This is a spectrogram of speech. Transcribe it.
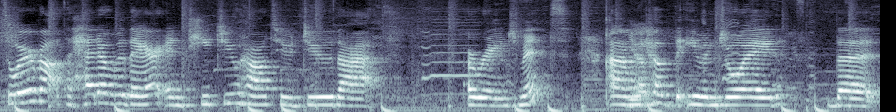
so we're about to head over there and teach you how to do that arrangement. Um, yep. We hope that you enjoyed the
